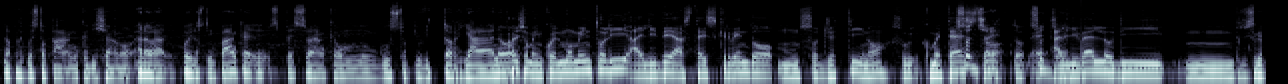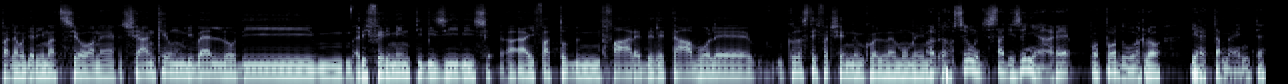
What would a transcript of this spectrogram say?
no, per questo punk diciamo. Allora, poi lo steampunk spesso è anche un gusto più vittoriano. Però diciamo in quel momento lì hai hai l'idea, stai scrivendo un soggettino su, come testo. Soggetto, soggetto. A livello di, mh, visto che parliamo di animazione, c'è anche un livello di mh, riferimenti visivi. Hai fatto fare delle tavole. Cosa stai facendo in quel momento? Allora, se uno sa disegnare, può produrlo direttamente.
